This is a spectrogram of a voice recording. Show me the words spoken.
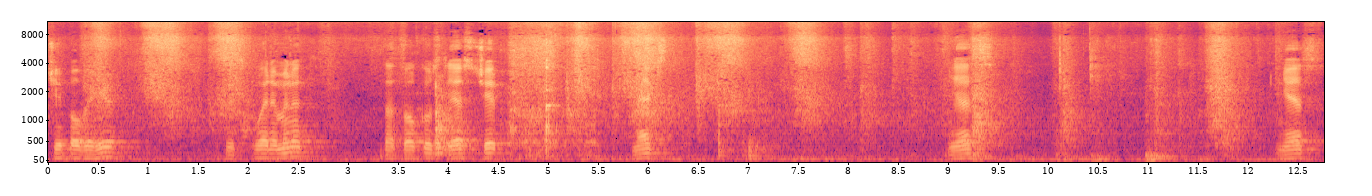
Chip over here. Just wait a minute. Not focused. Yes, chip. Next. Yes. Yes.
